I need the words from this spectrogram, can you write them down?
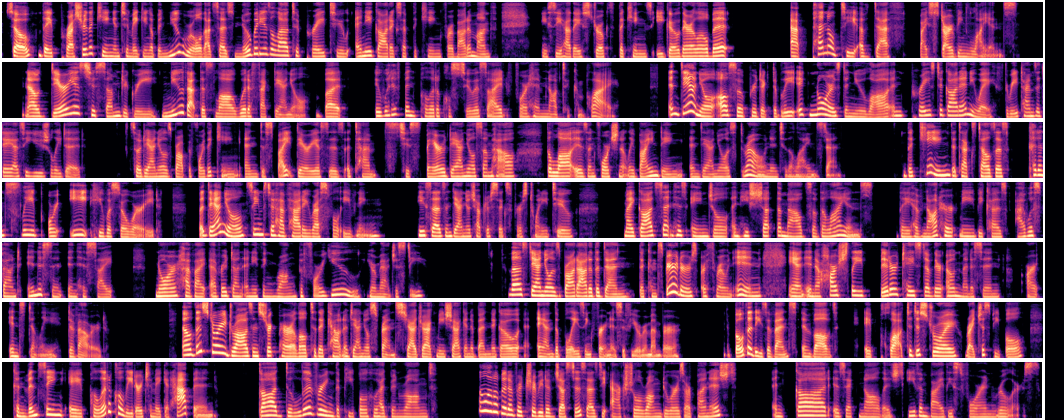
So they pressure the king into making up a new rule that says nobody is allowed to pray to any god except the king for about a month. You see how they stroked the king's ego there a little bit? At penalty of death by starving lions. Now, Darius, to some degree, knew that this law would affect Daniel, but it would have been political suicide for him not to comply. And Daniel also predictably ignores the new law and prays to God anyway, three times a day as he usually did. So Daniel is brought before the king, and despite Darius's attempts to spare Daniel somehow, the law is unfortunately binding, and Daniel is thrown into the lion's den. The king, the text tells us, couldn't sleep or eat, he was so worried. But Daniel seems to have had a restful evening. He says in Daniel chapter 6 verse 22, "My God sent his angel and he shut the mouths of the lions. They have not hurt me because I was found innocent in his sight, nor have I ever done anything wrong before you, your majesty." Thus, Daniel is brought out of the den, the conspirators are thrown in, and in a harshly bitter taste of their own medicine, are instantly devoured. Now, this story draws in strict parallel to the account of Daniel's friends, Shadrach, Meshach, and Abednego, and the blazing furnace, if you remember. Both of these events involved a plot to destroy righteous people, convincing a political leader to make it happen, God delivering the people who had been wronged, a little bit of retributive justice as the actual wrongdoers are punished, and God is acknowledged even by these foreign rulers.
